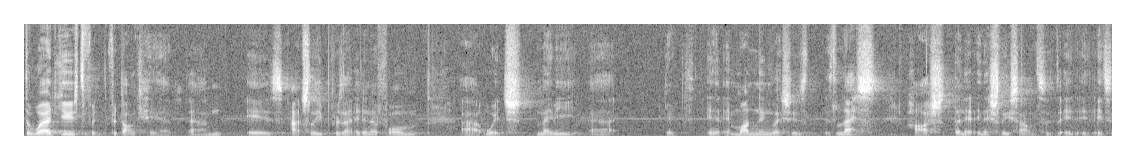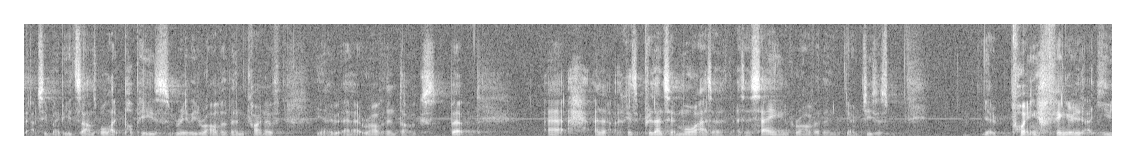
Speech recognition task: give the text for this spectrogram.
the word used for, for dog here um, is actually presented in a form uh, which maybe uh, in, in, modern English is, is less harsh than it initially sounds. It, it, it's actually maybe it sounds more like puppies really rather than kind of, you know, uh, rather than dogs. But uh, and I guess it presents it more as a, as a saying rather than you know, Jesus you know, pointing a finger at you,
